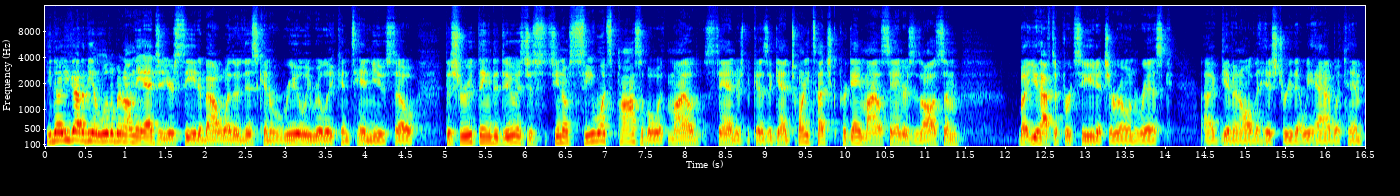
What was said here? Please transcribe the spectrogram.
you know, you got to be a little bit on the edge of your seat about whether this can really, really continue. So the shrewd thing to do is just, you know, see what's possible with Miles Sanders because, again, 20 touch per game, Miles Sanders is awesome, but you have to proceed at your own risk uh, given all the history that we have with him.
